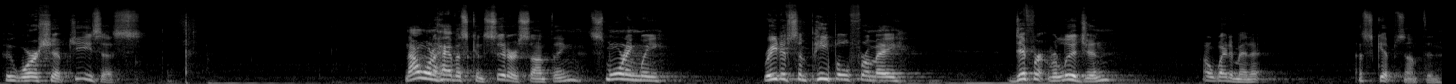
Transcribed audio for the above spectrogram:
who worship Jesus. Now, I want to have us consider something. This morning we read of some people from a different religion. Oh, wait a minute. I skipped something.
